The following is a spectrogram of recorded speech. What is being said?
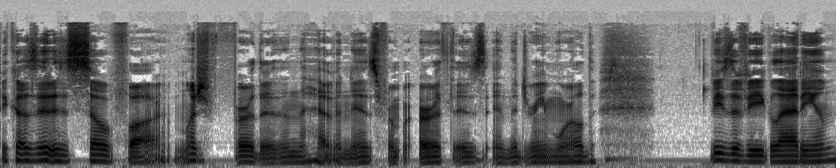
because it is so far, much further than the heaven is from earth is in the dream world. Vis-a-vis Gladium,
